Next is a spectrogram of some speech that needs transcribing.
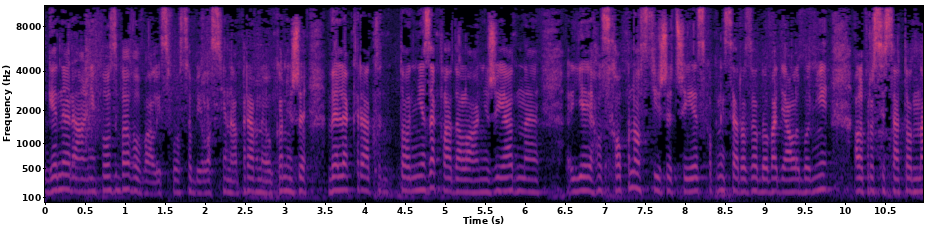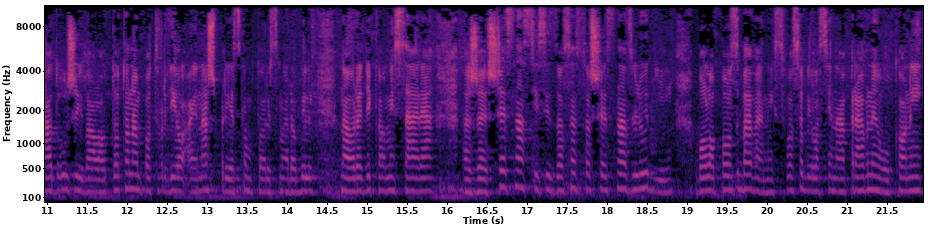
generálne pozbavovali spôsobilosti na právne úkony, že veľakrát to nezakladalo ani žiadne jeho schopnosti, že či je schopný sa rozhodovať alebo nie, ale proste sa to nadužívalo. Toto nám potvrdil aj náš prieskum, ktorý sme robili na úrade komisára, že 16 816 ľudí bolo pozbavených spôsobilosti na právne úkony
